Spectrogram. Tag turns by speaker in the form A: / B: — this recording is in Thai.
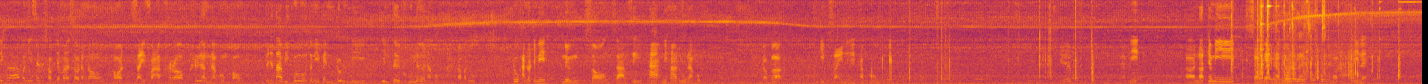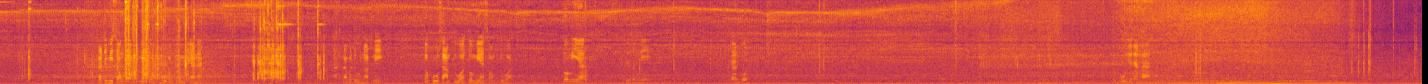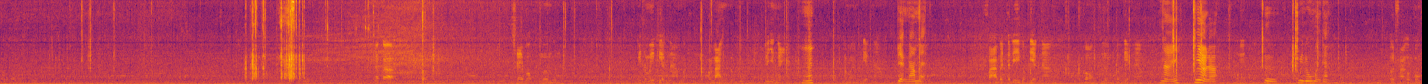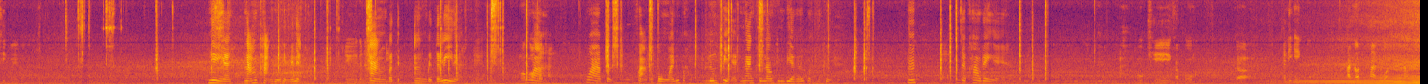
A: ดีครับ วันนี้เซ็นทรัลช็อปจะมาสอนน้องๆถอดใส่ฝาครอบเครื่องนะผมของ Toyota Vigo ตัวนี้เป็นรุ่นมีอินเตอร์คูลเลอร์นะผมเรามาดูดูขันรถจะมี 1 2 3 4 5 มี 5 รูนะผม เราก็หยิบใส่เลยครับผมจึ๊บแบบนี้อ่าน็อตจะมี 2 แบบนะครับผน็อมตอ
B: ะไรสองตัว
A: น็อตนี่แหละ ก็จะมีสองแบบมีตัวผู้กับตัวเมียนะอะเรามาดูน็อตนี่ตัวผู้สามตัวตัวเมียสองตัว ตัวเมียอยู่ตรงนี้ ด้านบน ตัวผู้อยู่ด้านล่าง แล้วก็ ใช้บล็อกมือหมุนนี่ทำไมเปียกน้ำวะเขาล้างหรือยังไง
B: หืม
A: ทำไมมันเปียกน้
B: เปียกน้ำแหละำ
A: ฝาแบตเตอรี่ก็เปียกน้ำกองเครื่องก็เปียกน้
B: ไหน เนี่ยเหรอ
A: ำเนี่ย
B: เออไม่รู้เหมือนกัน
A: เปิดฝากระโปรงทิ้งไว้ก่อน
B: นี่ไง น้ำขังอยู่เห็นไหมเนี่ย
A: เออก็นะอ่างแบ
B: ตอ่างแบตเตอรี่เนี่ย
A: เออนี่หม้อกรองว่าก็ขัน
B: ว่าเปิด หรือเปล่า ลืมปิดอ่นั่งกินเหล้ากินเบียร์กันหรือเปล่าก็คือฮึจะเข้าได้ไง
A: โอเคครับผม ก็แค่นี้เองพันน็อตห้าตัวนะครับ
